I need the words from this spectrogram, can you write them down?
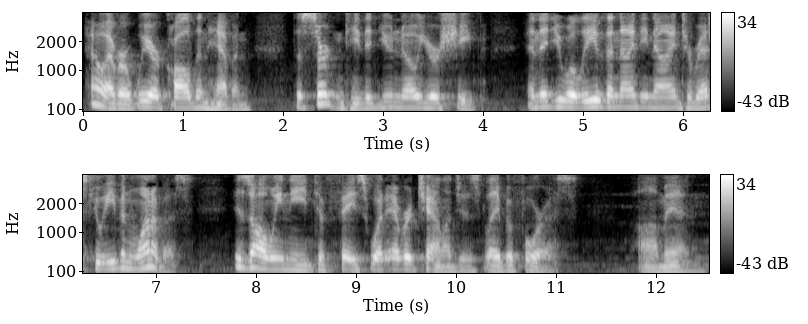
However, we are called in heaven, the certainty that you know your sheep, and that you will leave the 99 to rescue even one of us, is all we need to face whatever challenges lay before us. Amen.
